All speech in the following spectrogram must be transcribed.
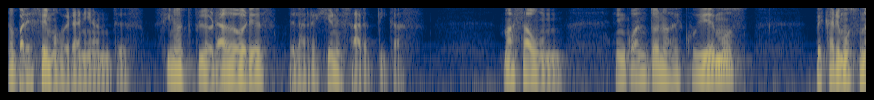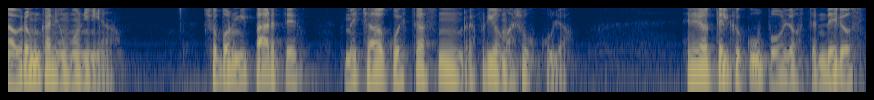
no parecemos veraneantes, sino exploradores de las regiones árticas. Más aún, en cuanto nos descuidemos, pescaremos una bronca neumonía. Yo por mi parte me he echado cuestas un resfrío mayúsculo. En el hotel que ocupo, los tenderos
